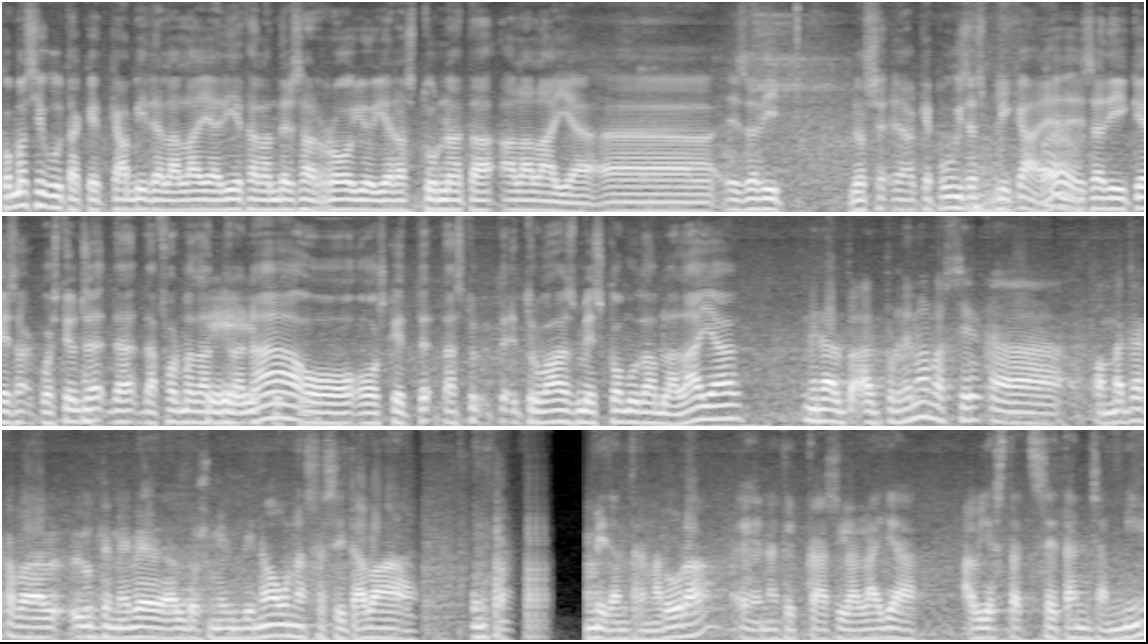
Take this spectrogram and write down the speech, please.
com ha sigut aquest canvi de la Laia Díez a l'Andrés Arroyo i ara has tornat a, a la Laia? Eh, és a dir, no sé, el que puguis explicar, eh? Bueno. És a dir, que és qüestions de, de, forma Sí, d'entrenar sí, sí. o, o és que t'has trobaves més còmode amb la Laia? Mira, el, el problema va ser que quan vaig acabar l'UTMB del 2019 necessitava un canvi d'entrenadora. En aquest cas, la Laia havia estat 7 anys amb mi.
